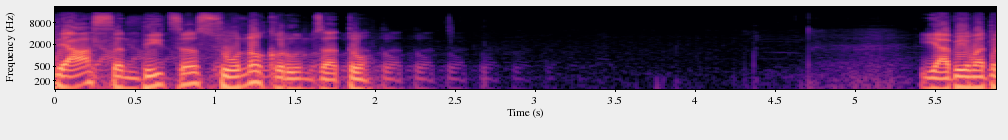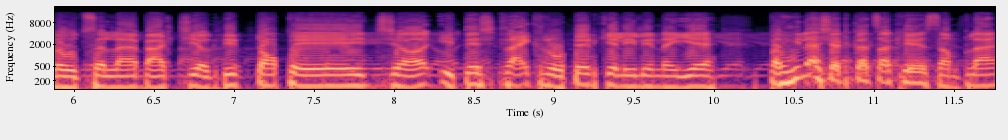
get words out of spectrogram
त्या संधीचं सोनं करून जातो. यावेळी मात्र उचललाय बॅटची अगदी टॉप एज. इथे स्ट्राईक रोटेट केलेली नाहीये. पहिल्या षटकाचा खेळ संपलाय.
